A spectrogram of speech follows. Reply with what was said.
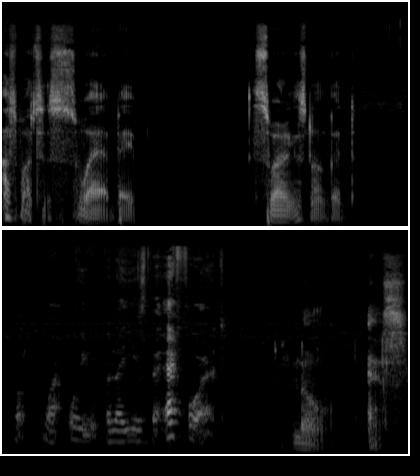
I was about to swear, babe. Swearing is not good. What, were you gonna use the F word? No, S.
